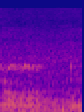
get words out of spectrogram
her.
